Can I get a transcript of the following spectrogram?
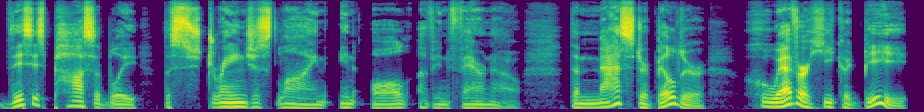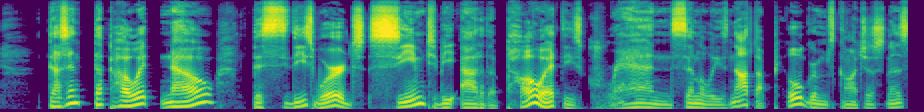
this is possibly the strangest line in all of Inferno. The master builder, whoever he could be, doesn't the poet know? This, these words seem to be out of the poet, these grand similes, not the pilgrim's consciousness,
